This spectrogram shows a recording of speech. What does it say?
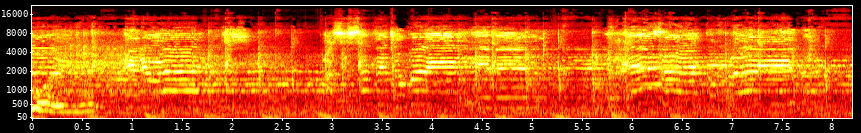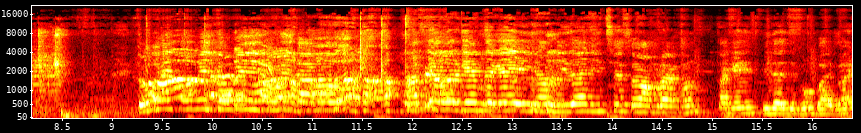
তুমি তুমি তুমি তুমি জানো আজকে আমাদের গেম থেকে বিদায় নিচ্ছে সো আমরা এখন তাকে বিদায় দেবো বাই বাই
